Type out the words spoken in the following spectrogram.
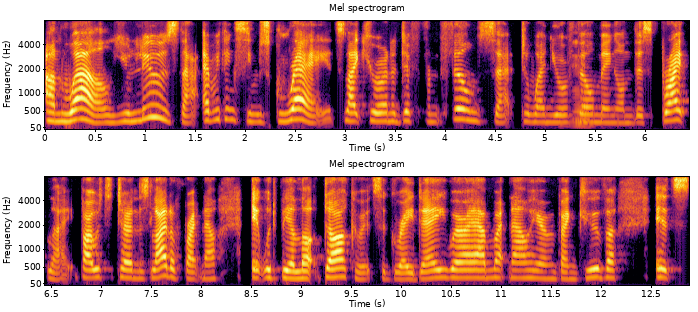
unwell, you lose that. Everything seems gray. It's like you're on a different film set to when you're mm-hmm. filming on this bright light. If I was to turn this light off right now, it would be a lot darker. It's a gray day where I am right now here in Vancouver. It's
